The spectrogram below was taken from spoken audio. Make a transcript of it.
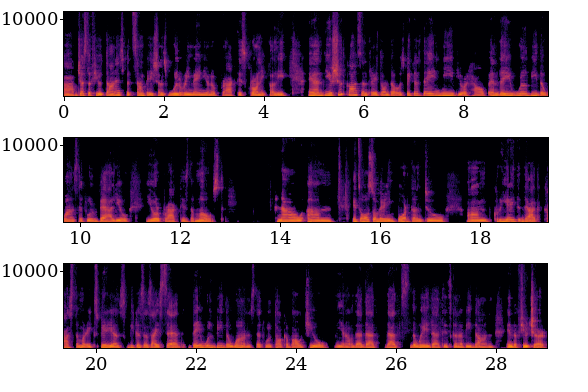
uh, just a few times, but some patients will remain in your practice chronically. And you should concentrate on those because they need your help and they will be the ones that will value your practice the most. Now, um, it's also very important to um, create that customer experience because as i said they will be the ones that will talk about you you know that that that's the way that it's going to be done in the future.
